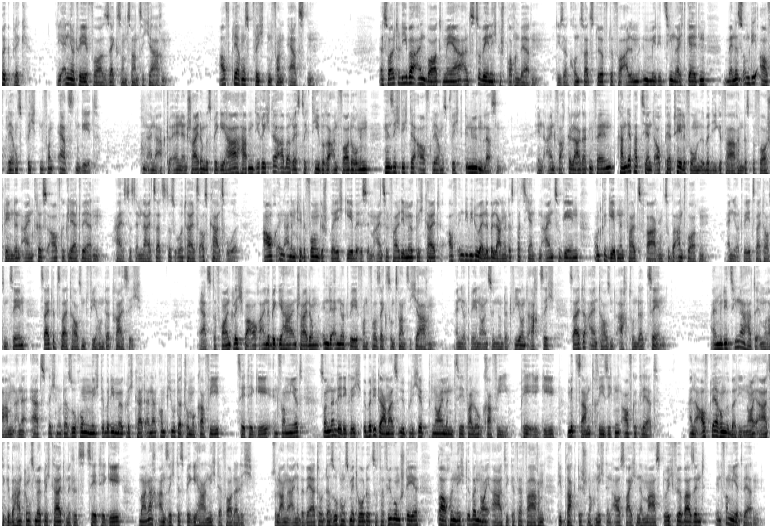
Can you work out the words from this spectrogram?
Rückblick Die NJW vor 26 Jahren Aufklärungspflichten von Ärzten Es sollte lieber ein Wort mehr als zu wenig gesprochen werden. Dieser Grundsatz dürfte vor allem im Medizinrecht gelten, wenn es um die Aufklärungspflichten von Ärzten geht. In einer aktuellen Entscheidung des BgH haben die Richter aber restriktivere Anforderungen hinsichtlich der Aufklärungspflicht genügen lassen. In einfach gelagerten Fällen kann der Patient auch per Telefon über die Gefahren des bevorstehenden Eingriffs aufgeklärt werden, heißt es im Leitsatz des Urteils aus Karlsruhe. Auch in einem Telefongespräch gebe es im Einzelfall die Möglichkeit, auf individuelle Belange des Patienten einzugehen und gegebenenfalls Fragen zu beantworten (NJW 2010, Seite 2430). Ärztefreundlich war auch eine BgH-Entscheidung in der NJW von vor 26 Jahren (NJW 1984, Seite 1810). Ein Mediziner hatte im Rahmen einer ärztlichen Untersuchung nicht über die Möglichkeit einer Computertomographie (CTG) informiert, sondern lediglich über die damals übliche Pneumenzephalographie (PEG) mitsamt Risiken aufgeklärt. Eine Aufklärung über die neuartige Behandlungsmöglichkeit mittels CTG war nach Ansicht des BgH nicht erforderlich. Solange eine bewährte Untersuchungsmethode zur Verfügung stehe, brauche nicht über neuartige Verfahren, die praktisch noch nicht in ausreichendem Maß durchführbar sind, informiert werden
